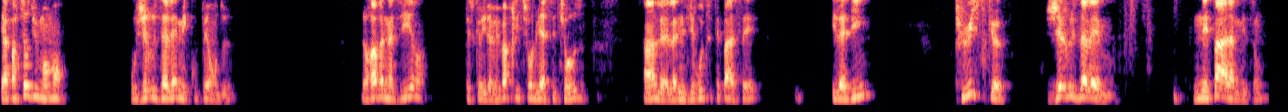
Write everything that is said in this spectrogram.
Et à partir du moment où Jérusalem est coupée en deux, le Rav Nazir, parce qu'il n'avait pas pris sur lui assez de choses, hein, la, Néziroute, c'était pas assez. Il a dit, puisque Jérusalem n'est pas à la maison,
